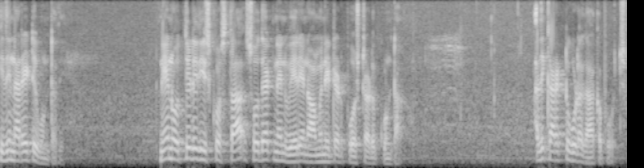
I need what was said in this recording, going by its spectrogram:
ఇది నరేటివ్ ఉంటుంది. నేను ఒత్తిడి తీసుకొస్తా సో దట్ నేను వేరే నామినేటెడ్ పోస్ట్ అడుక్కుంటా. అది కరెక్ట్ కూడా కాకపోవచ్చు.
